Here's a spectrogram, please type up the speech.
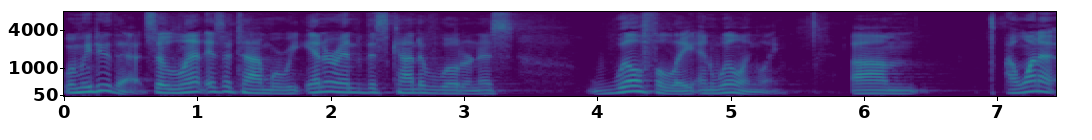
when we do that. So, Lent is a time where we enter into this kind of wilderness willfully and willingly. Um, I want to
